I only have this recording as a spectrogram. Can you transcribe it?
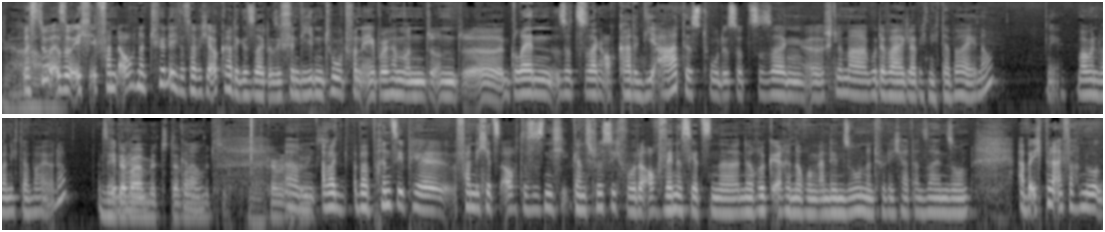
Ja, weißt du, also ich, fand auch natürlich, das habe ich ja auch gerade gesagt, also ich finde jeden Tod von Abraham und, und äh, Glenn sozusagen auch gerade die Art des Todes sozusagen äh, schlimmer. Gut, er war ja, glaube ich, nicht dabei, ne? Nee, Morgan war nicht dabei, oder? Nee, da war mit, da genau. war mit Carol ähm, aber, aber prinzipiell fand ich jetzt auch, dass es nicht ganz schlüssig wurde, auch wenn es jetzt eine, eine Rückerinnerung an den Sohn natürlich hat, an seinen Sohn. Aber ich bin einfach nur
